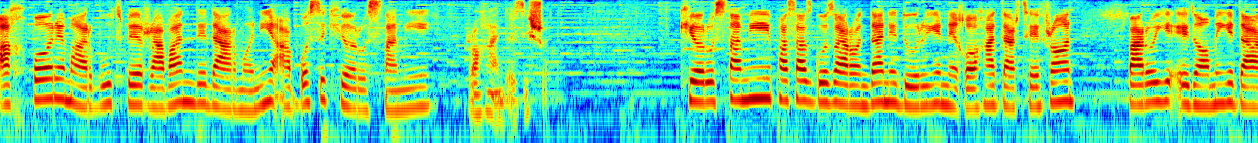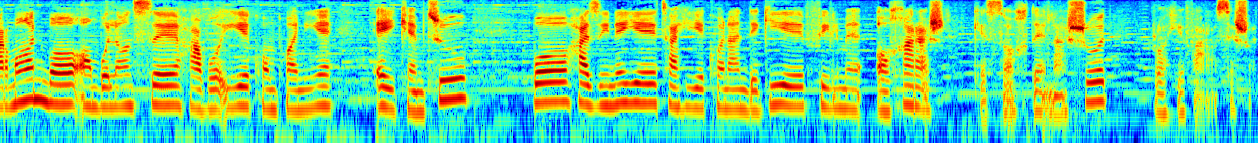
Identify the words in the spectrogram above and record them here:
اخبار مربوط به روند درمانی عباس کیارستمی راه اندازی شد. کیارستمی پس از گذراندن دوره نقاهت در تهران برای ادامه درمان با آمبولانس هوایی کمپانی ایکم 2 با هزینه تهیه کنندگی فیلم آخرش که ساخته نشد راهی فرانسه شد.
